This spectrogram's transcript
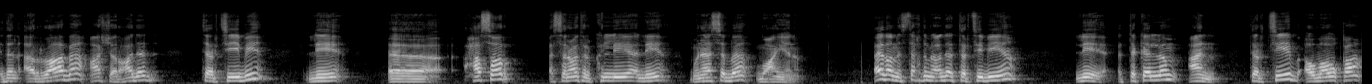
إذا الرابع عشر. عدد ترتيبي لحصر السنوات الكلية لمناسبة معينة. أيضا نستخدم الأعداد الترتيبية للتكلم عن ترتيب أو موقع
